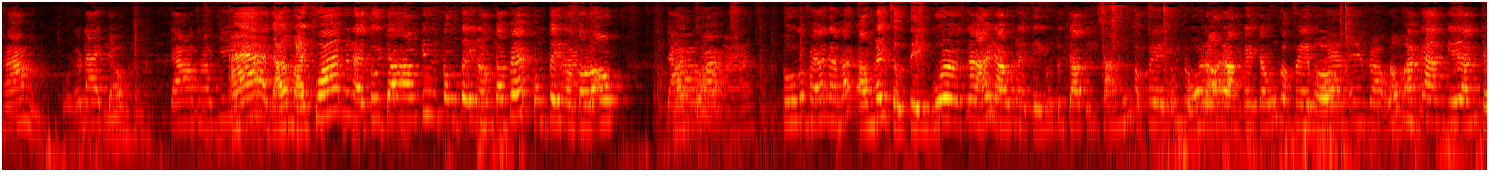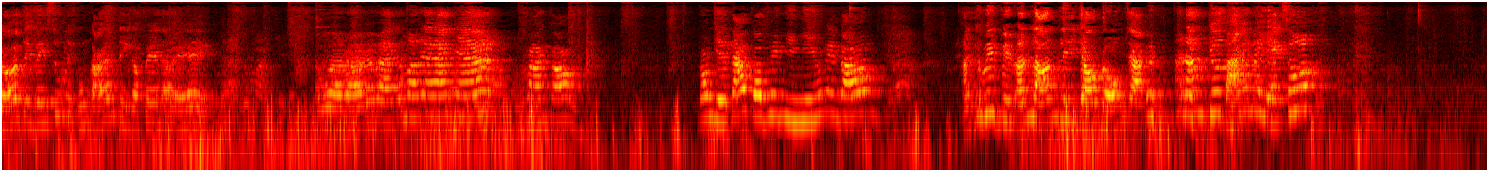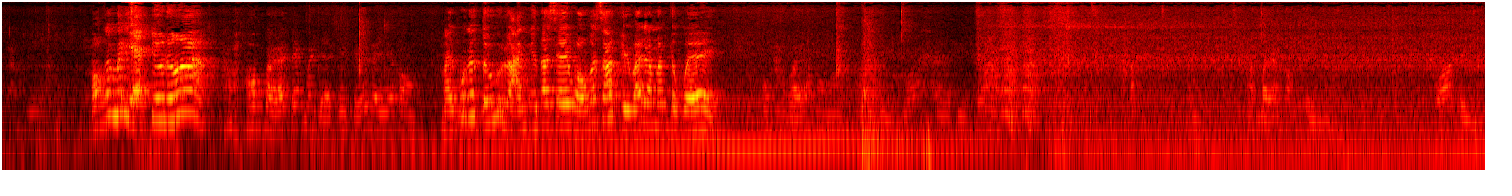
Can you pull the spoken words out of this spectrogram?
Không ở đây chụp cho thôi chứ à trời mệt quá. Cái này tôi cho ông chứ công ty nào không cho phép công ty nào tào lâu mệt quá. mà tôi có phải là bắt ông lấy từ tiền của cái ấy đâu. Này tiền của tôi cho tiền xăng uống cà phê cà phê rõ ràng cây cho uống cà phê mà. Em em ra uống ông ăn cái anh kia anh chở tivi xuống thì cũng cởi anh tiền cà phê đâu về rồi. Rồi bye bye. Cảm ơn anh nha. Ba con. Con về táo coi phim gì nhiều nghe con. Anh cứ biết việc anh là anh ly dầu độn sao? Anh anh chưa tải cái máy dẹt xuống còn cái máy dẹt chưa nữa? Không phải chắc phải về cây chữa đây với con. Mày có cái tủ lạnh người ta xe còn có 6 triệu bảy trăm năm chục về.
